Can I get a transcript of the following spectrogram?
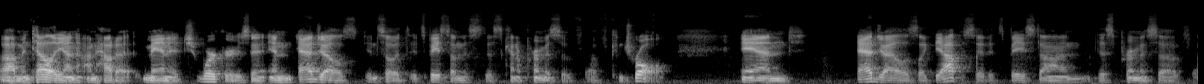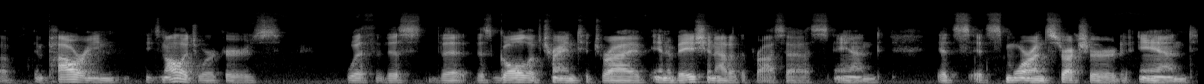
uh, mentality on, on how to manage workers. And, and agiles and so it's, it's based on this this kind of premise of, of control. And agile is like the opposite. It's based on this premise of, of empowering these knowledge workers with this the, this goal of trying to drive innovation out of the process. And it's it's more unstructured and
